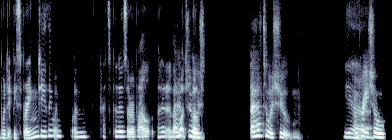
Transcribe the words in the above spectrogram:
Would it be spring? Do you think when when caterpillars are about? I don't know that have much about. ass- I have to assume. Yeah. I'm pretty sure.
